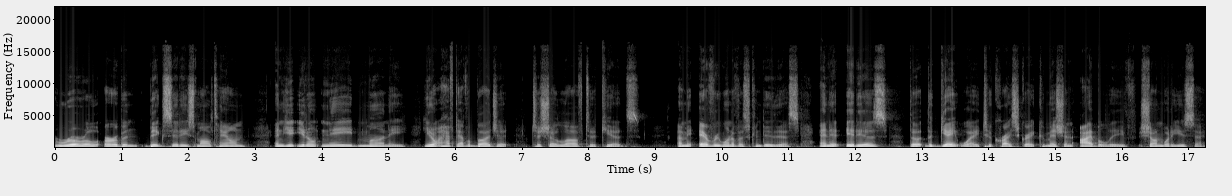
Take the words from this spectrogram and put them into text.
rural, urban, big city, small town. And you, you don't need money. You don't have to have a budget to show love to kids. I mean, every one of us can do this. And it, it is the, the gateway to Christ's Great Commission, I believe. Sean, what do you say?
